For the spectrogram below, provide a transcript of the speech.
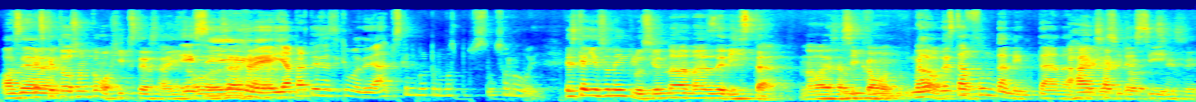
O sea... Es que todos son como hipsters ahí, Eh, ¿no? sí, O sea, güey, y aparte es así como de, ah, pues que animal ponemos pues, un zorro, güey. Es que ahí es una inclusión nada más de vista, ¿no? Es así como... No, bueno, no está no- fundamentada, Ajá, por exacto. así. Sí, sí.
